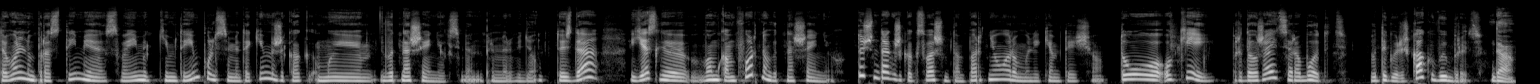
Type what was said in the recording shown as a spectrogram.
довольно простыми своими какими-то импульсами, такими же, как мы в отношениях себя, например, ведем. То есть, да, если вам комфортно в отношениях, точно так же, как с вашим там партнером или кем-то еще, то окей, продолжайте работать. Вот ты говоришь, как выбрать? Да.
